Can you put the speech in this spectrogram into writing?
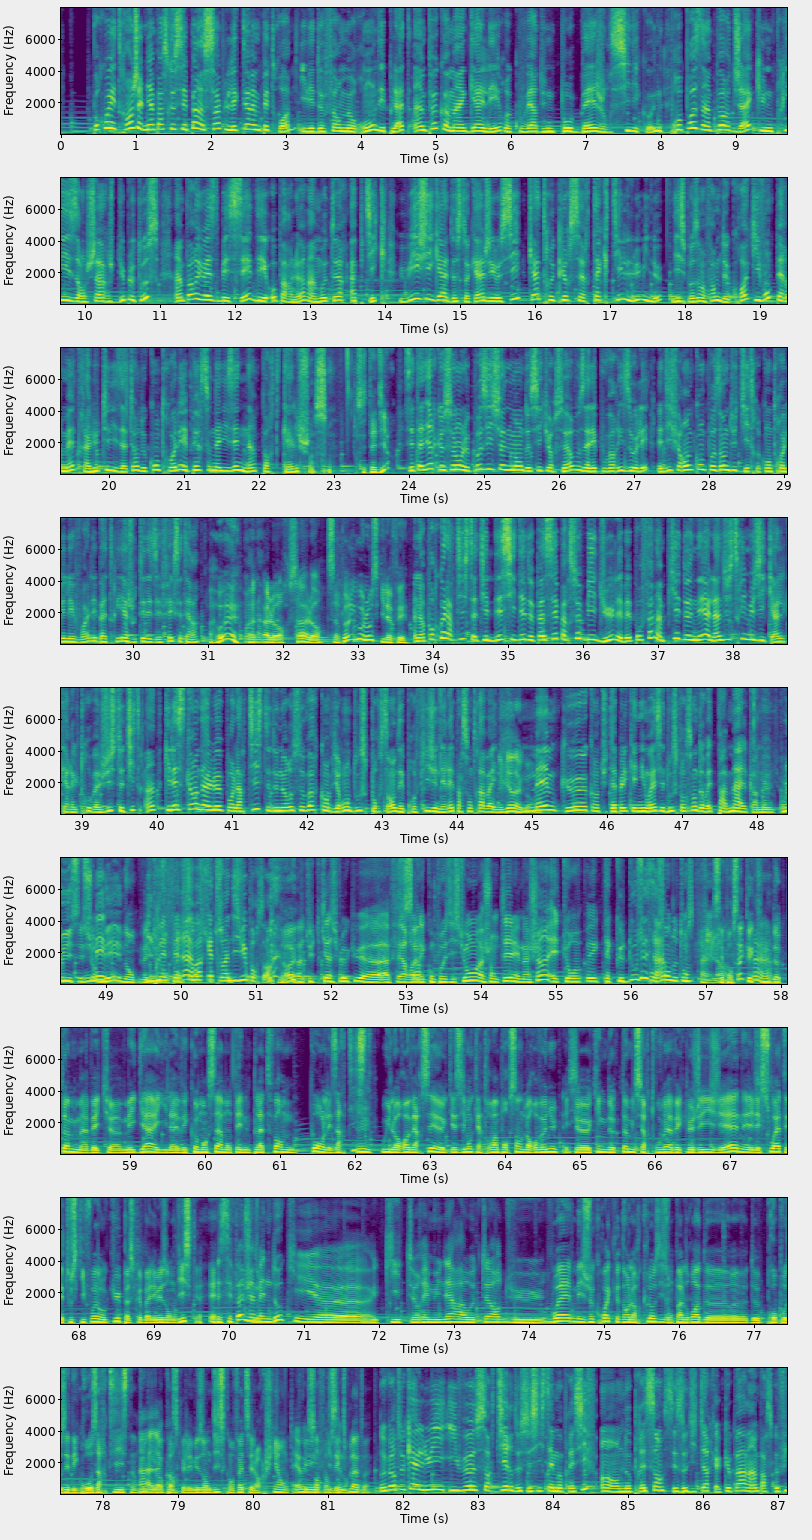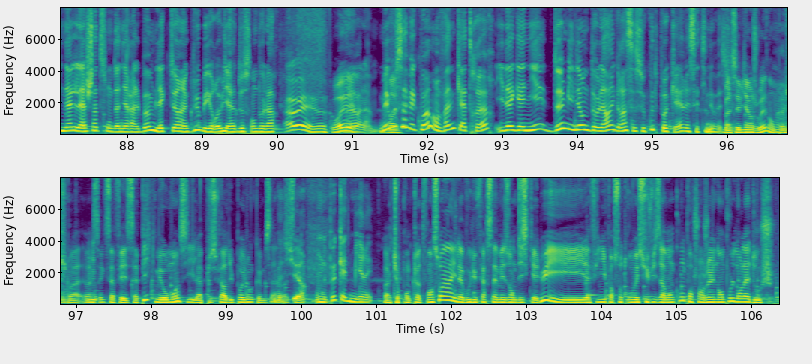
Pourquoi étrange? Eh bien parce que c'est pas un simple lecteur MP3, il est de forme ronde et plate, un peu comme un galet recouvert d'une peau beige en silicone, propose un port jack, une prise en charge du Bluetooth, un port USB-C, des haut-parleurs, un moteur haptique, 8 Go de stockage et aussi 4 curseurs tactiles lumineux disposant en forme de croix qui vont permettre à l'utilisateur de contrôler et personnaliser n'importe quelle chanson. C'est-à-dire C'est-à-dire que selon le positionnement de ces curseurs, vous allez pouvoir isoler les différentes composantes du titre, contrôler les voix, les batteries, ajouter des effets, etc. Ah ouais Voilà. Alors, ça alors. C'est un peu rigolo ce qu'il a fait. Alors pourquoi l'artiste a-t-il décidé de passer par ce bidule? Eh bien pour faire un pied de nez à l'industrie musicale, car il trouve à juste titre un qu'il est scandaleux pour l'artiste de ne recevoir qu'environ 12% des profits générés par son travail. On est bien d'accord. Même que quand tu t'appelles Kenny West, ces 12% doivent être pas mal quand même. Tu vois. Oui, c'est sûr, mais, Mais, non. mais il préférait avoir sur- 98%. Ah ouais. Enfin, tu te casses le cul à, à faire Ça. Les compositions, à chanter les machins, et tu et t'as que C'est ça. 12% de ton. Ah, C'est pour ça que Voilà. King Doctom avec euh, Mega, il avait commencé à monter une plateforme pour les artistes Mm. où il leur reversait euh, quasiment 80% de leurs revenus et que King Doctom il s'est retrouvé avec le GIGN et les SWAT et tout ce qu'il faut au cul parce que bah, les maisons de disques. C'est pas Jamendo qui, euh, qui te rémunère à hauteur du. ouais, mais je crois que dans leur clause ils ont pas le droit de, de proposer des gros artistes Ah, parce que les maisons de disques en fait c'est leur chien en quelque oui, sorte qu'ils exploitent. ouais. Donc en tout cas, lui, il veut sortir de ce système oppressif en oppressant ses auditeurs quelque part, hein, parce qu'au final, l'achat de son dernier album, lecteur inclus, bah, il revient à 200 dollars. Ah ouais Ouais. Bah, voilà. Mais Ouais. vous savez quoi En 24 heures, il a gagné 2 millions de dollars grâce à ce coup de poker et cette innovation. Bah c'est bien joué n'empêche. Voilà. ouais. Ouais. C'est vrai que ça fait ça pique mais au moins s'il a pu se faire du pognon comme ça. Bien ouais, sûr, on ne peut qu'admirer. Ah, tu reprends Claude François, hein, il a voulu faire sa maison de disque à lui et il a fini par se retrouver suffisamment con pour changer une ampoule dans la douche.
